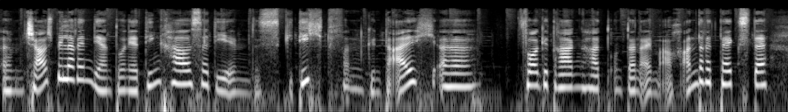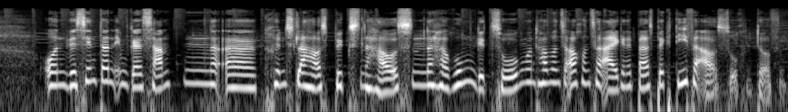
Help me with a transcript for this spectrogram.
ähm, Schauspielerin, die Antonia Dinkhauser, die eben das Gedicht von Günter Eich äh, vorgetragen hat und dann eben auch andere Texte. Und wir sind dann im gesamten äh, Künstlerhaus Büchsenhausen herumgezogen und haben uns auch unsere eigene Perspektive aussuchen dürfen.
